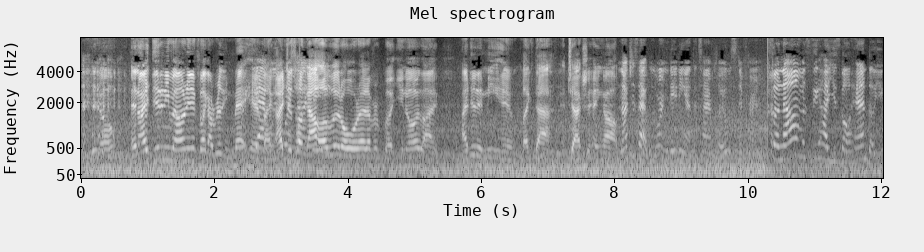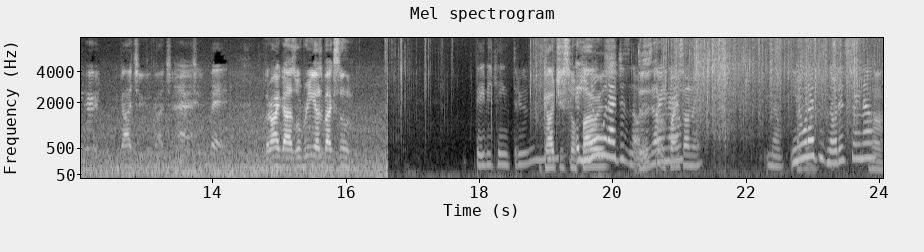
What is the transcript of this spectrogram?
You know. and I didn't even. I don't even feel like I really met him. Yeah, like we I just hung out a little or whatever. But you know, like I didn't meet him like that to actually hang out. Not just that, we weren't dating at the time, so it was different. So now I'm gonna see how you's gonna handle. You heard? Got you. Got you. Got you. Alright, bet. But alright, guys, we'll bring you guys back soon. Baby came through. Got you some Hey, you know what I just noticed Does it have right a price now? on it? No. You know what I just noticed right now? Huh.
